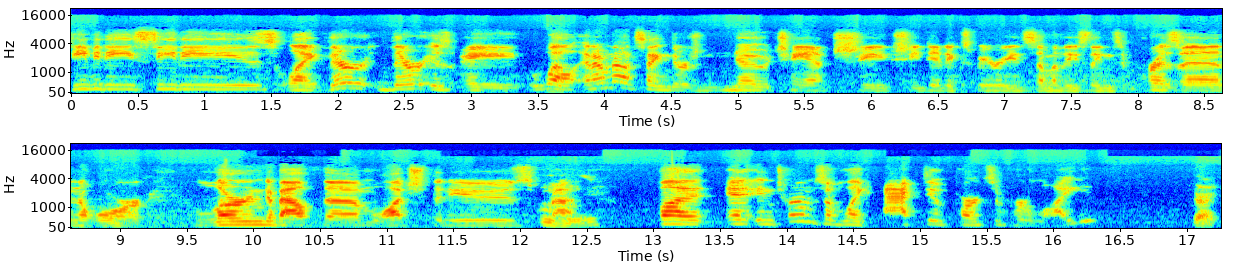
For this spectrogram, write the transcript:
DVDs, CDs, like there there is a well, and I'm not saying there's no chance she she did experience some of these things in prison or learned about them, watched the news, Mhm. but in in terms of like active parts of her life, Right.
